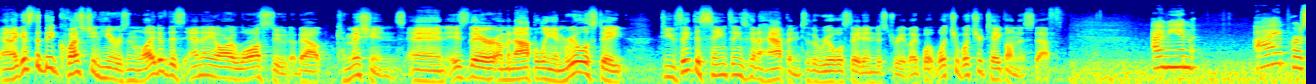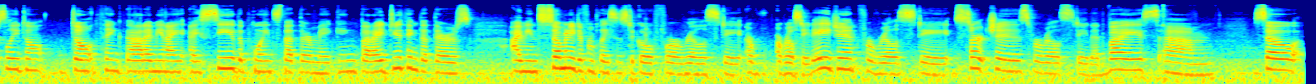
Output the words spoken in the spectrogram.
And I guess the big question here is in light of this NAR lawsuit about commissions and is there a monopoly in real estate? do you think the same thing's going to happen to the real estate industry? Like, what, what's your what's your take on this stuff? I mean, I personally don't don't think that. I mean, I, I see the points that they're making, but I do think that there's, I mean, so many different places to go for a real estate a, a real estate agent, for real estate searches, for real estate advice. Um, so,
